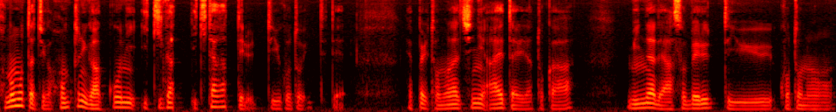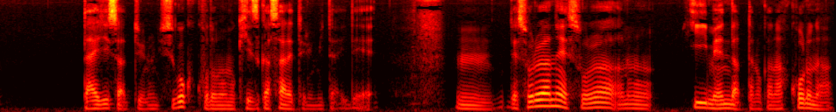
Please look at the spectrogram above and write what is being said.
子供たちが本当に学校に行きが行きたがってるっていうことを言っててやっぱり友達に会えたりだとかみんなで遊べるっていうことの大事さっていうのにすごく子供も気づかされてるみたいで、うん、でそれはねそれはあのいい面だったのかな。コロナ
